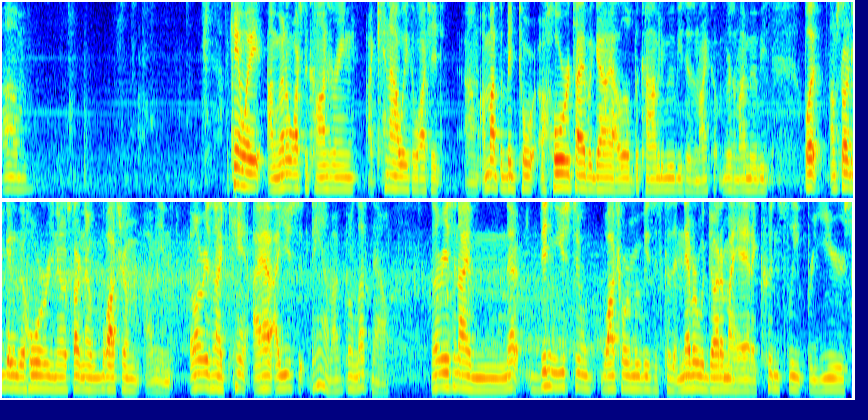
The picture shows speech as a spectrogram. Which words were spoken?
Um, can't wait. I'm gonna watch The Conjuring. I cannot wait to watch it. Um, I'm not the big horror type of guy. I love the comedy movies. Those are my those are my movies. But I'm starting to get into horror. You know, starting to watch them. I mean, the only reason I can't, I ha- I used to. Damn, I'm going left now. The only reason I didn't used to watch horror movies is because it never would go out of my head. I couldn't sleep for years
